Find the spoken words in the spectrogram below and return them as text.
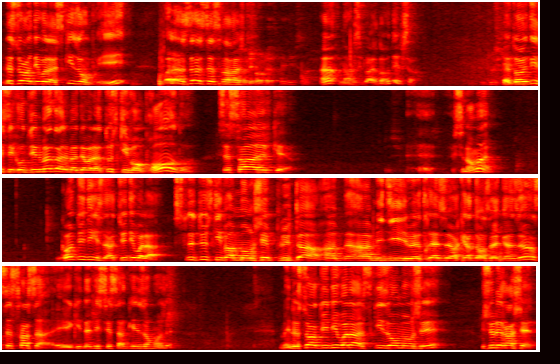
le soir il dit voilà ce qu'ils ont pris, voilà, ça, ça sera racheté. Hein? Non, c'est pas rétroactif ça. Rétroactif, c'est continuer le matin, le matin, voilà, tout ce qu'ils vont prendre, ce sera FKR. Euh, c'est normal. Quand tu dis ça, tu dis voilà, tout ce qu'il va manger plus tard, à, midi, 13h, 14h, 15h, ce sera ça. Et qui t'a dit c'est ça qu'ils ont mangé? Mais le soir, tu dis voilà, ce qu'ils ont mangé, je les rachète.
